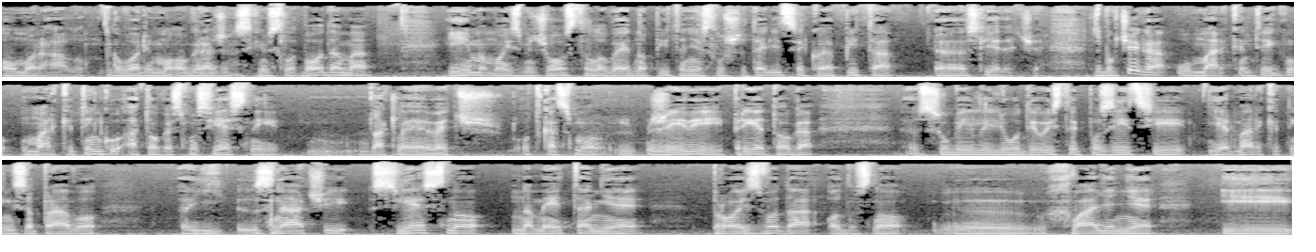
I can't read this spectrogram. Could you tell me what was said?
o moralu, govorimo o građanskim slobodama i imamo između ostaloga jedno pitanje slušateljice koja pita e, sljedeće. Zbog čega u marketingu, u marketingu, a toga smo svjesni, dakle, već od kad smo živi i prije toga, e, su bili ljudi u istoj poziciji, jer marketing zapravo e, znači svjesno nametanje proizvoda, odnosno e, hvaljenje i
